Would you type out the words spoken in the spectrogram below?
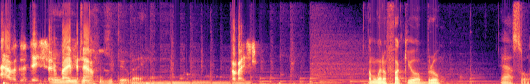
Have a good day, sir. Bye for too. now. You too, bye. Bye bye. I'm gonna fuck you up, bro. Asshole.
